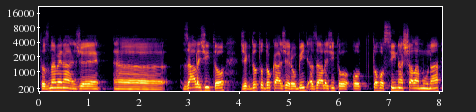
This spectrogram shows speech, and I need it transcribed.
To znamená, že záleží to, že kto to dokáže robiť a záleží to od toho syna Šalamúna,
